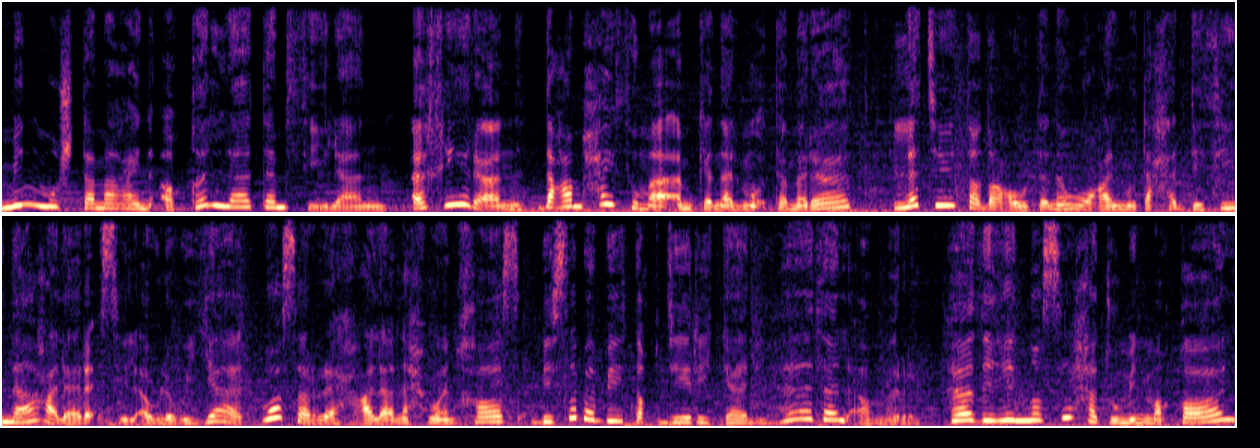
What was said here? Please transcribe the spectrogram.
من مجتمع أقل تمثيلا. أخيرا دعم حيثما أمكن المؤتمرات التي تضع تنوع المتحدثين على رأس الأولويات وصرح على نحو خاص بسبب تقديرك لهذا الأمر. هذه النصيحة من مقال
